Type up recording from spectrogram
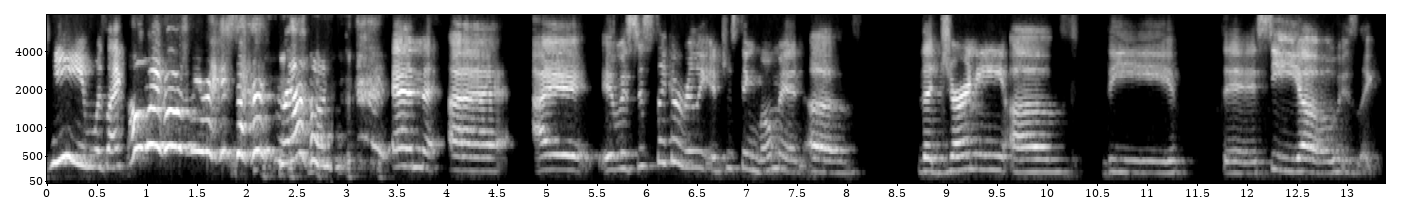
team was like, oh my gosh, we raised our round. and uh, I, it was just like a really interesting moment of the journey of the the CEO who's like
